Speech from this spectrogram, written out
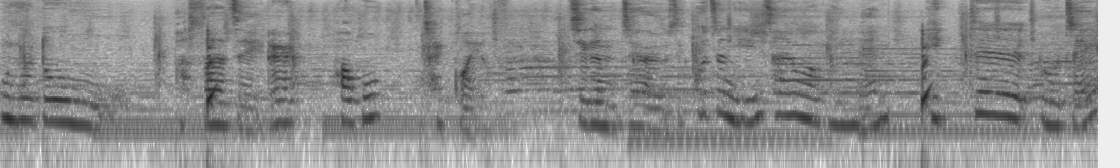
오늘도 마사지를 하고 잘 거예요. 지금 제가 요새 꾸준히 사용하고 있는 비트 로제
